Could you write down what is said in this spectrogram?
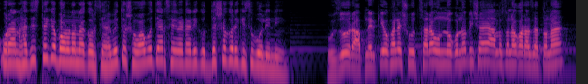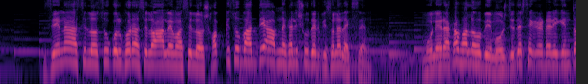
কোরআন হাদিস থেকে বর্ণনা করছি। আমি তো সভাপতি আর সেক্রেটারিকে উদ্দেশ্য করে কিছু বলিনি। হুজুর, আপনার কি ওখানে সুদ ছাড়া অন্য কোনো বিষয়ে আলোচনা করা যেত না? জেনা আসিল, চুকুলখোর আসিল, আলেম আসিল সব কিছু বাদ দিয়ে আপনি খালি সুদের পিছনে লেখছেন। মনে রাখা ভালো হবে, মসজিদের সেক্রেটারি কিন্তু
